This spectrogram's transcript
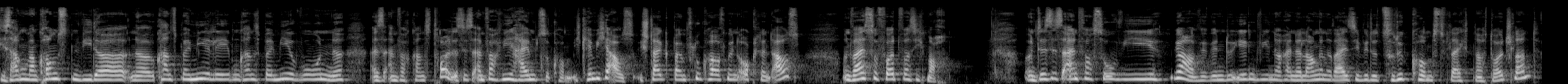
die sagen, wann kommst du wieder? Na, du kannst bei mir leben, kannst bei mir wohnen. Ne? Also einfach ganz toll. Es ist einfach wie heimzukommen. Ich kenne mich aus. Ich steige beim Flughafen in Auckland aus und weiß sofort, was ich mache. Und das ist einfach so wie, ja, wie wenn du irgendwie nach einer langen Reise wieder zurückkommst, vielleicht nach Deutschland.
